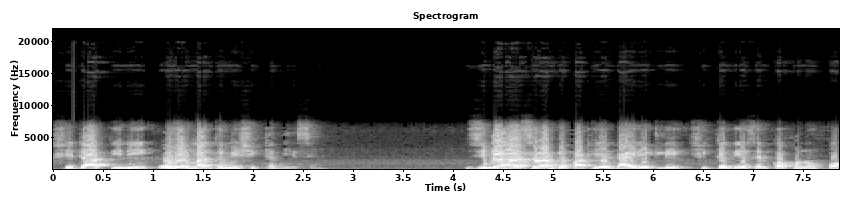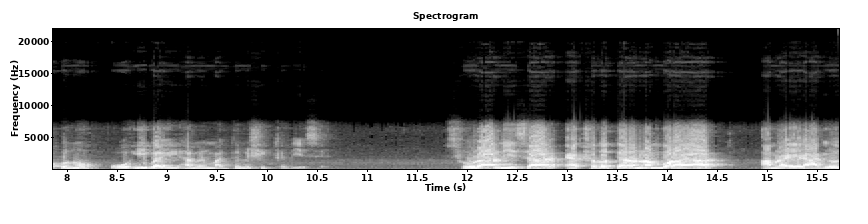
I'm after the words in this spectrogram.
সেটা তিনি ওহির মাধ্যমে শিক্ষা দিয়েছেন। আলাহিসাল্লামকে পাঠিয়ে ডাইরেক্টলি শিক্ষা দিয়েছেন, কখনো কখনো ওহি বা ইলহামের মাধ্যমে শিক্ষা দিয়েছে। সোরা নিসার একশত তেরো নম্বর আয়াত আমরা এর আগেও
